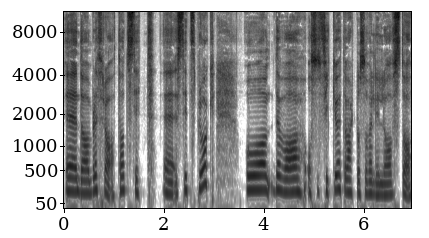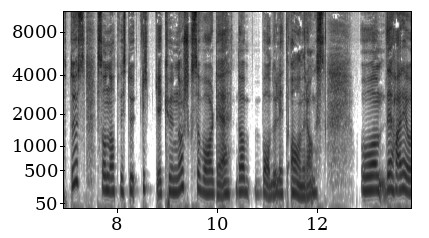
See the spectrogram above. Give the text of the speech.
da ble fratatt sitt, sitt språk. Og det var også, fikk jo etter hvert også veldig lav status, sånn at hvis du ikke kunne norsk, så var det Da var du litt annenrangs. Og det her er jo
